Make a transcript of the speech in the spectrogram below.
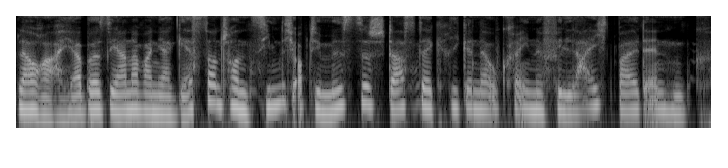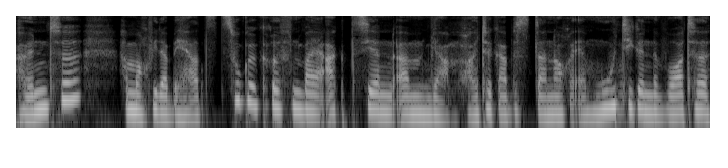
Laura, ja, Börsianer waren ja gestern schon ziemlich optimistisch, dass der Krieg in der Ukraine vielleicht bald enden könnte, haben auch wieder beherzt zugegriffen bei Aktien. Ähm, ja, heute gab es dann noch ermutigende Worte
